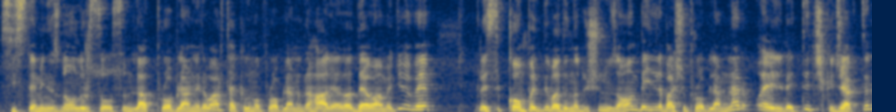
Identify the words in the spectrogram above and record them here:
Sisteminiz ne olursa olsun lag problemleri var. Takılma problemleri hala da devam ediyor ve klasik kompetitif adına düşündüğünüz zaman belli başlı problemler elbette çıkacaktır.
